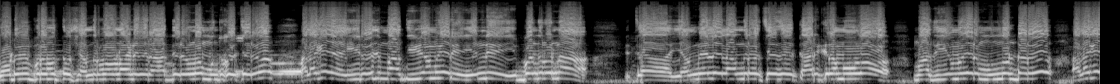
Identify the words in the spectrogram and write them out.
కూటమి ప్రభుత్వం చంద్రబాబు నాయుడు గారి ఆధ్వర్యంలో ముందుకు వచ్చారు అలాగే ఈ రోజు మా దివ్యమ్మ గారు ఎన్ని ఇబ్బందులు ఉన్నా ఎమ్మెల్యేలు అందరూ చేసే కార్యక్రమంలో మా దివ్యమ్మ గారు ముందుంటారు. అలాగే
